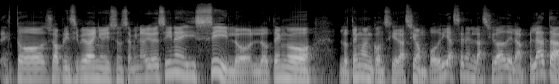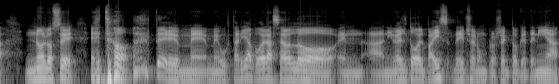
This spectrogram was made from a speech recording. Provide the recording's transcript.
Esto, yo a principio de año hice un seminario de cine y sí, lo, lo tengo, lo tengo en consideración. ¿Podría ser en la ciudad de La Plata? No lo sé. Esto me, me gustaría poder hacerlo a nivel todo el país. De hecho, era un proyecto que tenía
